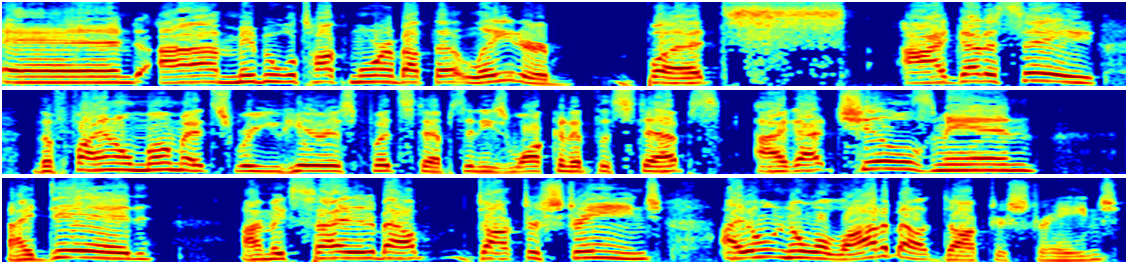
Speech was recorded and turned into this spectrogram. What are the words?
and uh, maybe we'll talk more about that later. But I gotta say, the final moments where you hear his footsteps and he's walking up the steps, I got chills, man. I did. I'm excited about Doctor Strange. I don't know a lot about Doctor Strange.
